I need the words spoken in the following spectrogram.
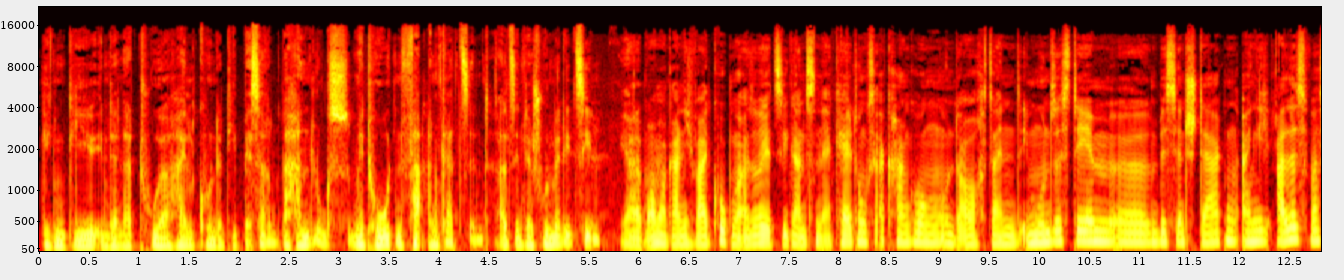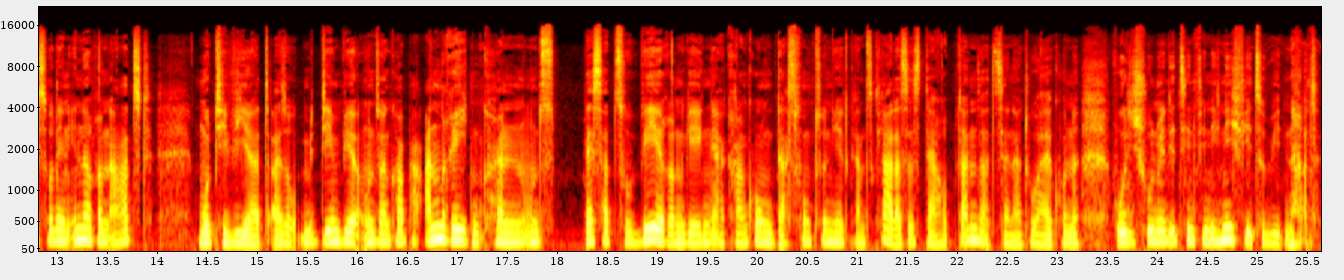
gegen die in der Naturheilkunde die besseren Behandlungsmethoden verankert sind als in der Schulmedizin? Ja, da brauchen wir gar nicht weit gucken. Also jetzt die ganzen Erkältungserkrankungen und auch sein Immunsystem äh, ein bisschen stärken. Eigentlich alles, was so den inneren Arzt motiviert, also mit dem wir unseren Körper anregen können, uns besser zu wehren gegen Erkrankungen, das funktioniert ganz klar. Das ist der Hauptansatz der Naturheilkunde, wo die Schulmedizin, finde ich, nicht viel zu bieten hat.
